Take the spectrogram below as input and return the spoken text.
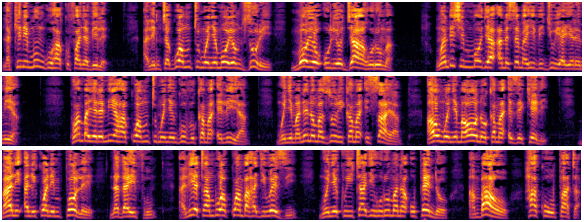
Lakini mungu hakufanya vile. Alimchagua mtu mwenye moyo mzuri moyo uliojaa huruma. Mwandishi mmoja amesema hivi juu ya yeremia kwamba yeremia hakuwa mtu mwenye nguvu kama eliya mwenye maneno mazuri kama isaya au mwenye maono kama ezekieli bali alikuwa ni mpole na dhaifu aliyetambua kwamba hajiwezi mwenye kuhitaji huruma na upendo ambao hakuupata.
